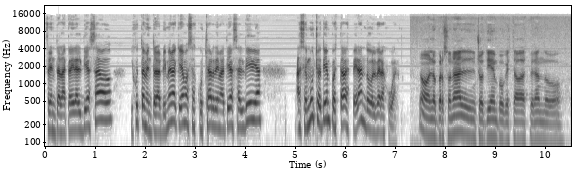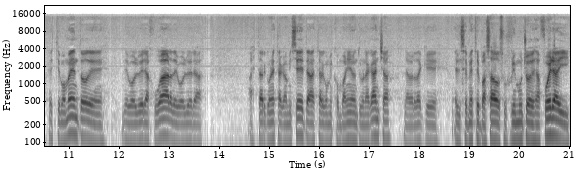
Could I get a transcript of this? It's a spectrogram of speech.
frente a la calera el día sábado. Y justamente la primera que vamos a escuchar de Matías Saldivia, hace mucho tiempo estaba esperando volver a jugar. No, en lo personal, mucho tiempo que estaba esperando este momento de, de volver a jugar, de volver a, a estar con esta camiseta, a estar con mis compañeros dentro de una cancha. La verdad que el semestre pasado sufrí mucho desde afuera y,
